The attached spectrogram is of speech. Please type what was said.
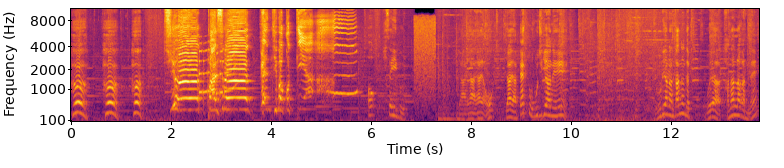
허허허허 튀어 빤스런 팬티 벗고 뛰어 어 세이브 야야야야 어, 야야 백도 오지게 하네. 우리 하나 땄는데 뭐야 다 날라갔네?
